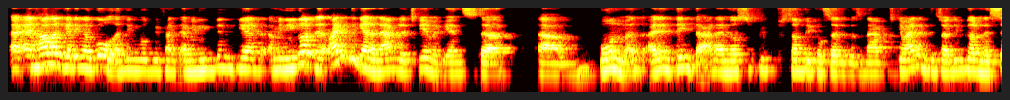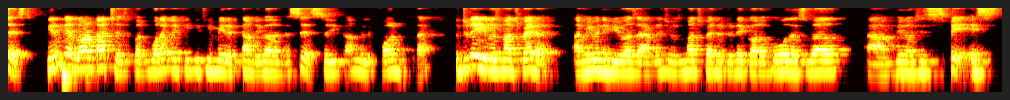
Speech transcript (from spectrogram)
and Haaland getting a goal, I think will be fun. I mean, he didn't. He had. I mean, he got. I didn't think he had an average game against uh, um, Bournemouth. I didn't think that. I know some people, said it was an average game. I didn't think so. He got an assist. He didn't get a lot of touches, but whatever he did, he made it count. He got an assist, so you can't really fault him for that. But today he was much better. I mean, even if he was average, he was much better today. Got a goal as well. Um, you know, his space, his,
